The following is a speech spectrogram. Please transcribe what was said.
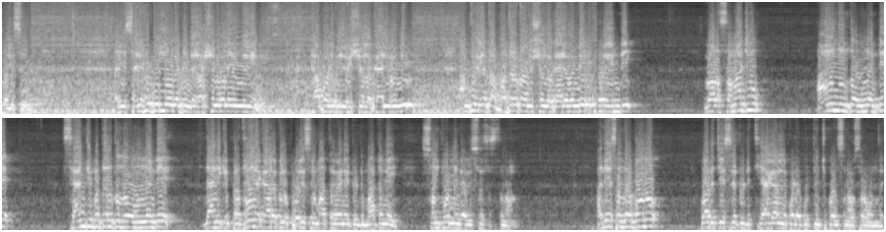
పోలీసులు. అది సరిహద్దుల్లో ఉన్నటువంటి రక్షణ వలయాన్ని కాపాడుకునే విషయంలో కానివ్వండి అంతర్గత భద్రతా విషయంలో కానివ్వండి. అయింది ఇవాళ సమాజం ఆనందంతో ఉందంటే శాంతి భద్రతలో ఉందంటే దానికి ప్రధాన కారకులు పోలీసులు మాత్రమేనేటువంటి మాటని సంపూర్ణంగా విశ్వసిస్తున్నాను. అదే సందర్భంలో వారు చేసినటువంటి త్యాగాలను కూడా గుర్తుంచుకోవాల్సిన అవసరం ఉంది.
